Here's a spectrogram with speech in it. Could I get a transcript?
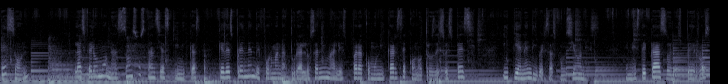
¿qué son? Las feromonas son sustancias químicas que desprenden de forma natural los animales para comunicarse con otros de su especie y tienen diversas funciones. En este caso, en los perros,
